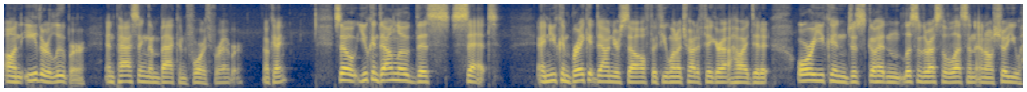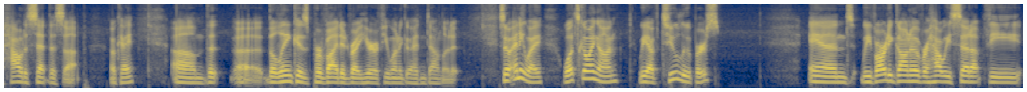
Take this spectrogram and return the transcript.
on either looper and passing them back and forth forever. Okay? So you can download this set and you can break it down yourself if you want to try to figure out how I did it, or you can just go ahead and listen to the rest of the lesson and I'll show you how to set this up. Okay, um, the uh, the link is provided right here if you want to go ahead and download it. So anyway, what's going on? We have two loopers, and we've already gone over how we set up the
